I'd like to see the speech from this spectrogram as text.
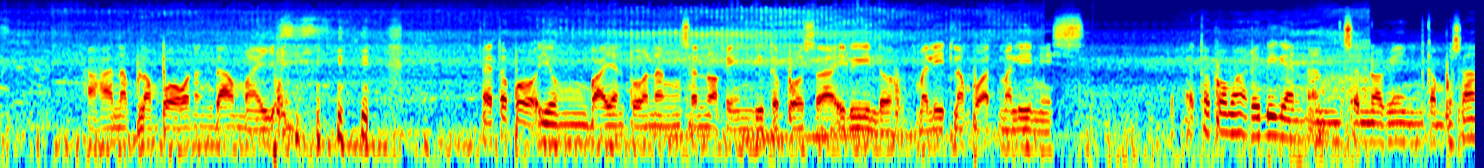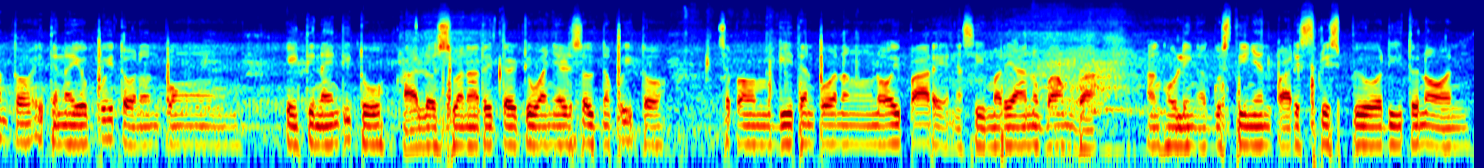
Hahanap lang po ako ng damay. Ito po yung bayan po ng San Joaquin dito po sa Iloilo. Maliit lang po at malinis. Ito po mga kaibigan, ang San Joaquin Camposanto, itinayo po ito noon pong 1892. Halos 131 years old na po ito sa pamamagitan po ng Nooy Pare na si Mariano Bamba, ang huling Agustinian Paris Priest dito noon.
